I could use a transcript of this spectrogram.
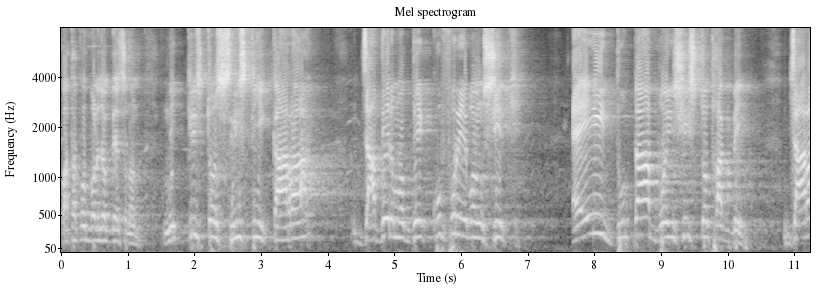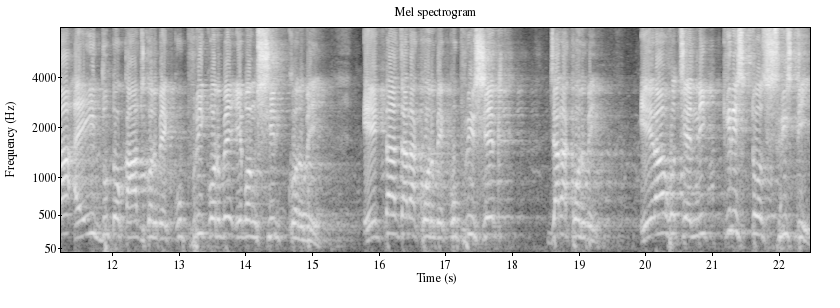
কথা খুব মনোযোগ দিয়ে শুনুন। নিকৃষ্ট সৃষ্টি কারা? যাদের মধ্যে কুফর এবং শিখ এই দুটা বৈশিষ্ট্য থাকবে। যারা এই দুটো কাজ করবে, কুফরি করবে এবং শির করবে। এটা যারা করবে, কুফরি শেখ যারা করবে, এরা হচ্ছে নিকৃষ্ট সৃষ্টি।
